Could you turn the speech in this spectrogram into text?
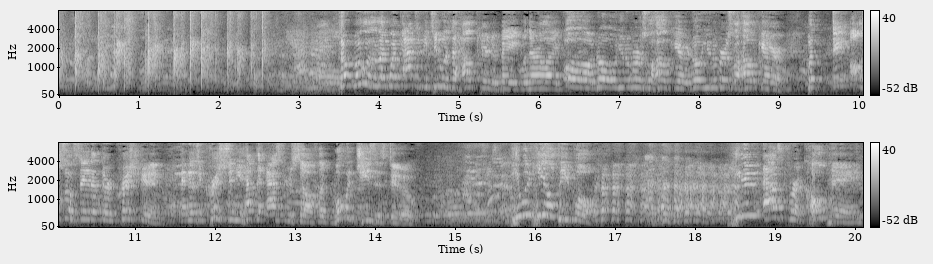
No, like what got to me too was the healthcare debate when they're like, oh no universal healthcare, no universal healthcare. But they also say that they're Christian, and as a Christian, you have to ask yourself, like, what would Jesus do? He would heal people. He didn't ask for a copay.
